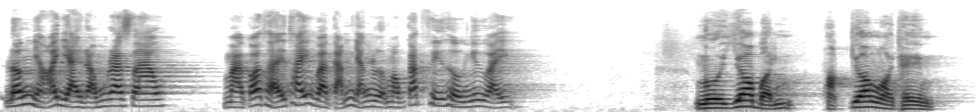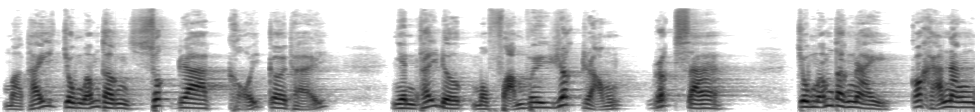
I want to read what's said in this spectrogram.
Lớn nhỏ dài rộng ra sao mà có thể thấy và cảm nhận được một cách phi thường như vậy? Người do bệnh hoặc do ngồi thiền mà thấy chung ấm thân xuất ra khỏi cơ thể. Nhìn thấy được một phạm vi rất rộng, rất xa. Chung ấm thân này có khả năng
